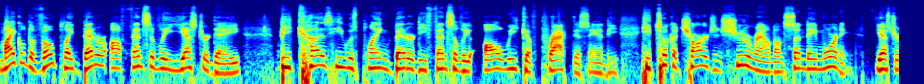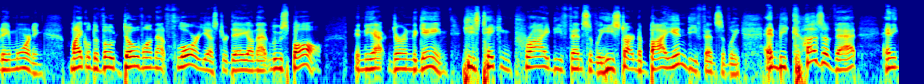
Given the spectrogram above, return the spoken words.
Michael DeVoe played better offensively yesterday because he was playing better defensively all week of practice, Andy. He took a charge and shoot around on Sunday morning yesterday morning. Michael DeVoe dove on that floor yesterday on that loose ball in the during the game. He's taking pride defensively. He's starting to buy in defensively, and because of that, and he,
